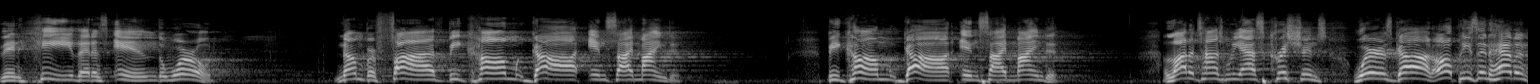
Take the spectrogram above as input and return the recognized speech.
than he that is in the world. Number five, become God inside minded. Become God inside minded. A lot of times when we ask Christians, Where is God? Oh, he's in heaven.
